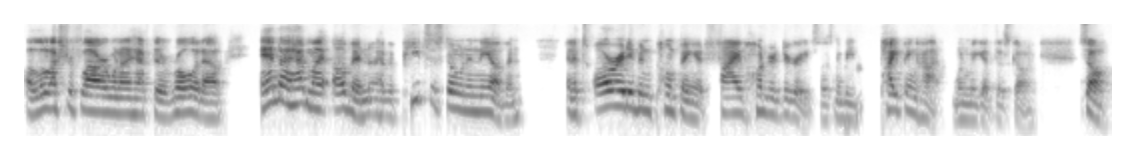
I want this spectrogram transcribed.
a little extra flour when I have to roll it out. And I have my oven. I have a pizza stone in the oven and it's already been pumping at 500 degrees. So it's going to be piping hot when we get this going. So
